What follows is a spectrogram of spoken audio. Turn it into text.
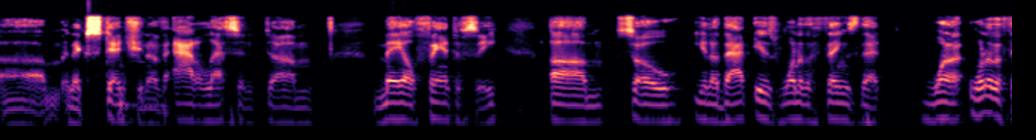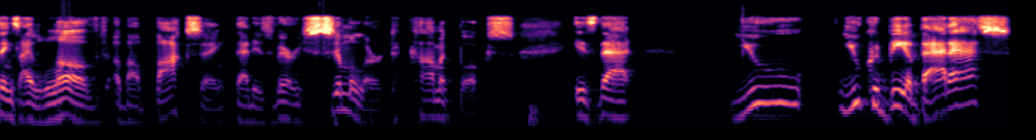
um, an extension of adolescent um, male fantasy. Um, so you know that is one of the things that one one of the things I loved about boxing that is very similar to comic books is that you you could be a badass.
